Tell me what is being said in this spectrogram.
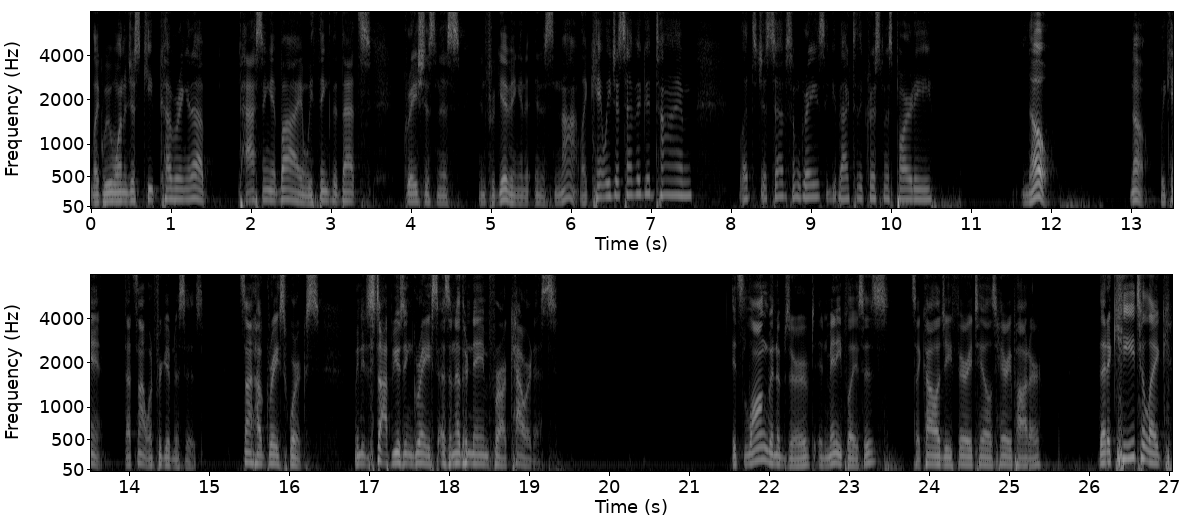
Like we want to just keep covering it up, passing it by, and we think that that's graciousness and forgiving, and, it, and it's not. Like, can't we just have a good time? Let's just have some grace and get back to the Christmas party. No. No, we can't. That's not what forgiveness is. It's not how grace works. We need to stop using grace as another name for our cowardice. It's long been observed in many places psychology, fairy tales, Harry Potter, that a key to like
